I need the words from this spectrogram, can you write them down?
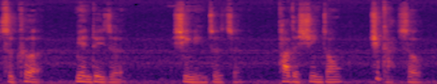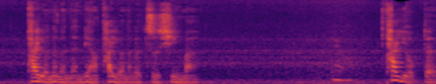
此刻面对着心灵之者，他的心中去感受，他有那个能量，他有那个自信吗？有，他有的。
